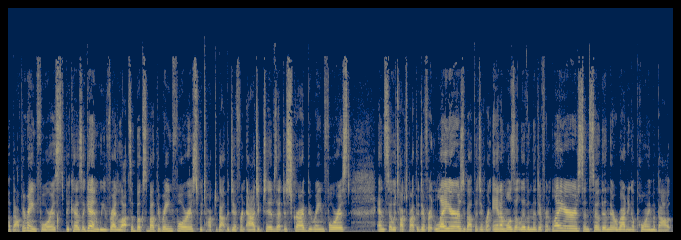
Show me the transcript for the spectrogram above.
about the rainforest because again, we've read lots of books about the rainforest. We talked about the different adjectives that describe the rainforest. And so we talked about the different layers, about the different animals that live in the different layers. And so then they're writing a poem about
